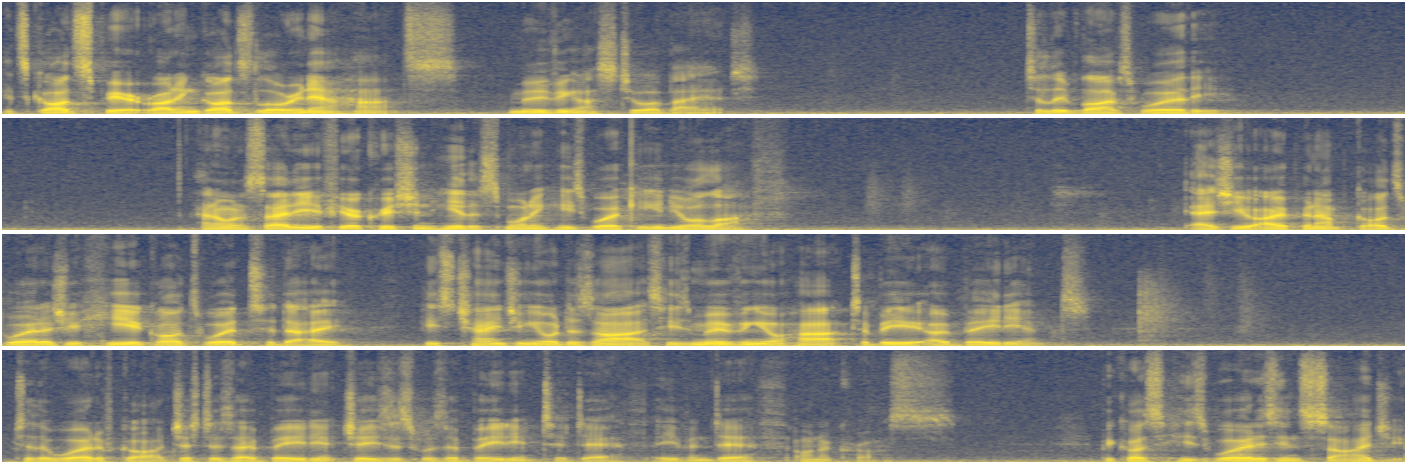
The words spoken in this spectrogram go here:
it's God's Spirit writing God's law in our hearts, moving us to obey it, to live lives worthy. And I want to say to you, if you're a Christian here this morning, He's working in your life. As you open up God's word, as you hear God's word today, He's changing your desires. He's moving your heart to be obedient to the word of God, just as obedient Jesus was obedient to death, even death on a cross because His Word is inside you.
